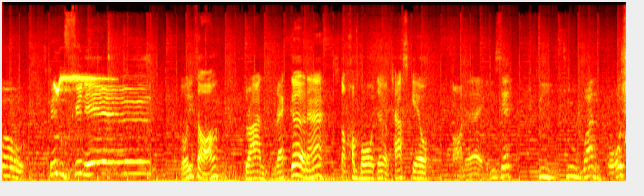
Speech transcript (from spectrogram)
ลสปินฟินิชตัวที่2ดรานแร็กเกอร์นะสต็อกคอมโบเจอกับชาร์สเกลต่อเลยตัวที่เซต3 2 1โอ้ช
